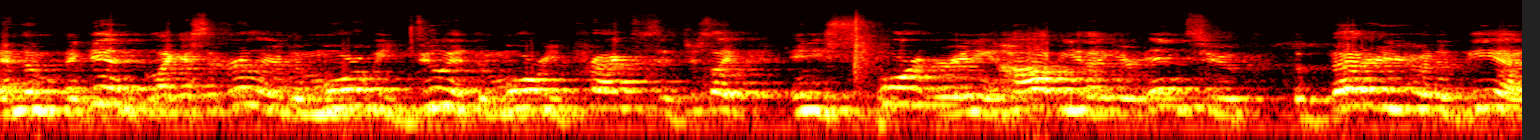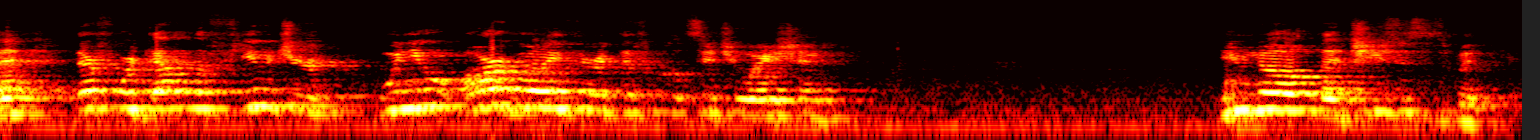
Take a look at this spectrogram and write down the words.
And the, again, like I said earlier, the more we do it, the more we practice it, just like any sport or any hobby that you're into, the better you're going to be at it. Therefore, down the future, when you are going through a difficult situation, you know that Jesus is with you.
